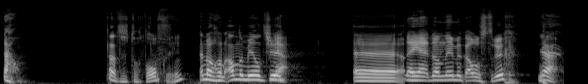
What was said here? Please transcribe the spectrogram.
Nou, dat is toch tof. En nog een ander mailtje. Ja. Eh, Nou ja, dan neem ik alles terug. ja,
